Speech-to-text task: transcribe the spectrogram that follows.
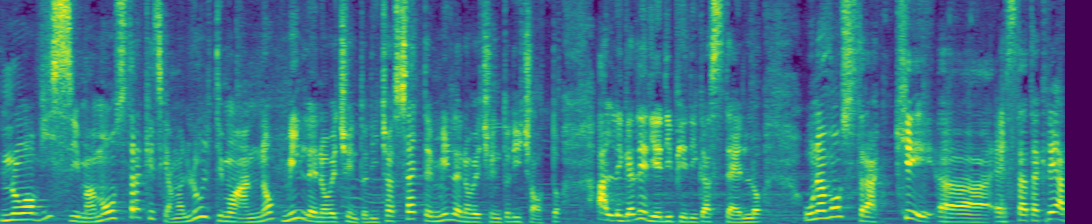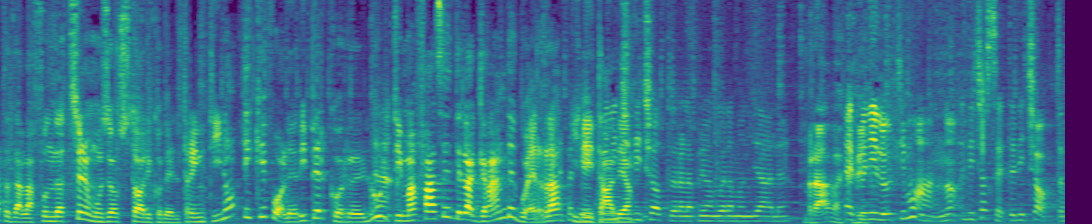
nuovissima mostra che si chiama L'ultimo anno 1917-1918 alle Gallerie di Piedicastello. Una mostra che eh, è stata creata dalla Fondazione Museo Storico del Trentino e che vuole ripercorrere l'ultima fase della Grande Guerra Eh, in il Italia. 15-18 era la prima guerra mondiale. Brava, E quindi l'ultimo anno, 17-18.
